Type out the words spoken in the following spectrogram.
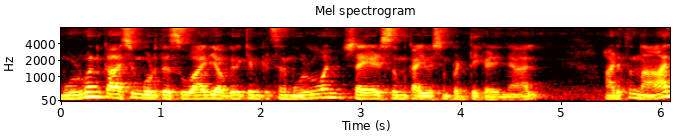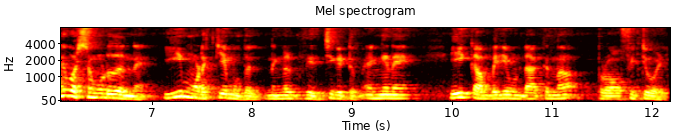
മുഴുവൻ കാശും കൊടുത്ത് സുവാരി അഗ്രോ കെമിക്കൽസിന് മുഴുവൻ ഷെയർസും കൈവശപ്പെടുത്തി കഴിഞ്ഞാൽ അടുത്ത നാല് വർഷം കൊണ്ട് തന്നെ ഈ മുടക്കിയ മുതൽ നിങ്ങൾക്ക് തിരിച്ചു കിട്ടും. എങ്ങനെ? ഈ കമ്പനി ഉണ്ടാക്കുന്ന പ്രോഫിറ്റ് വഴി.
